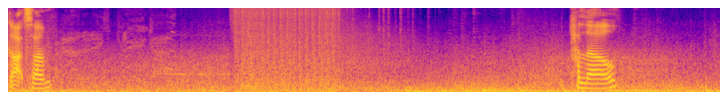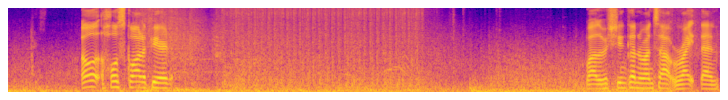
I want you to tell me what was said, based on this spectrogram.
Got some. Hello? Oh, whole squad appeared. Wow, the machine gun runs out right then.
